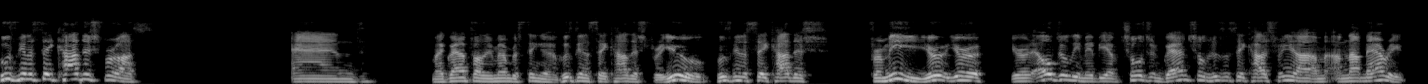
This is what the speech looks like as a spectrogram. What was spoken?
Who's going to say Kaddish for us?" And my grandfather remembers thinking, "Who's going to say Kaddish for you? Who's going to say Kaddish for me? You're you're you're an elderly, maybe you have children, grandchildren. Who's going to say Kaddish for me? I'm I'm not married."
